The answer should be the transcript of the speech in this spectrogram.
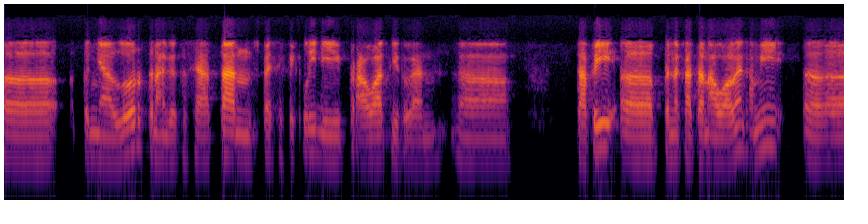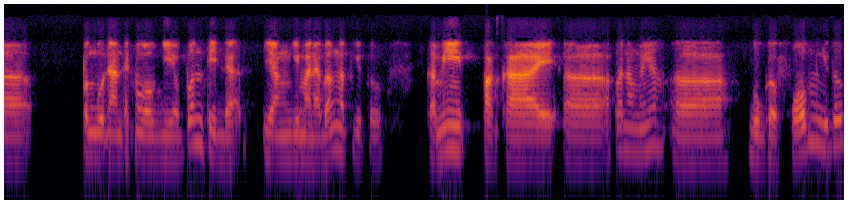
uh, penyalur tenaga kesehatan specifically di perawat gitu kan uh, tapi uh, pendekatan awalnya kami uh, penggunaan teknologi pun tidak yang gimana banget gitu. Kami pakai uh, apa namanya uh, Google Form gitu,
